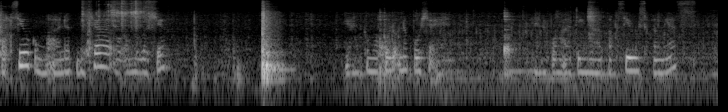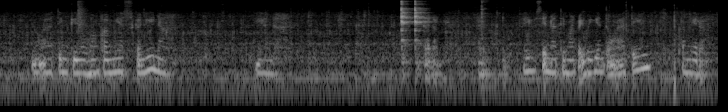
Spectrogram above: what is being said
Paksiw, kung maalat ba siya o ano ba siya. Yan, kumukulo na po siya eh. Yan na po ang ating uh, paksiw sa kamyas. Yung ating kinuhang kamyas kanina. Yan. Ayusin natin mga kaibigan itong ating camera.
